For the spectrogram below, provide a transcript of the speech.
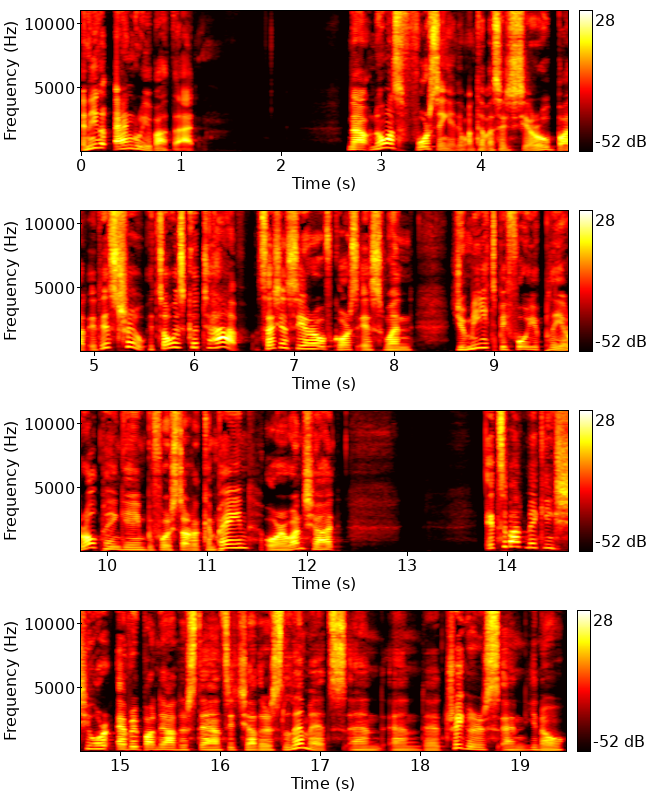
And he got angry about that. Now, no one's forcing anyone to have a session zero, but it is true. It's always good to have. Session zero, of course, is when you meet before you play a role playing game, before you start a campaign or a one shot. It's about making sure everybody understands each other's limits and and uh, triggers, and you know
